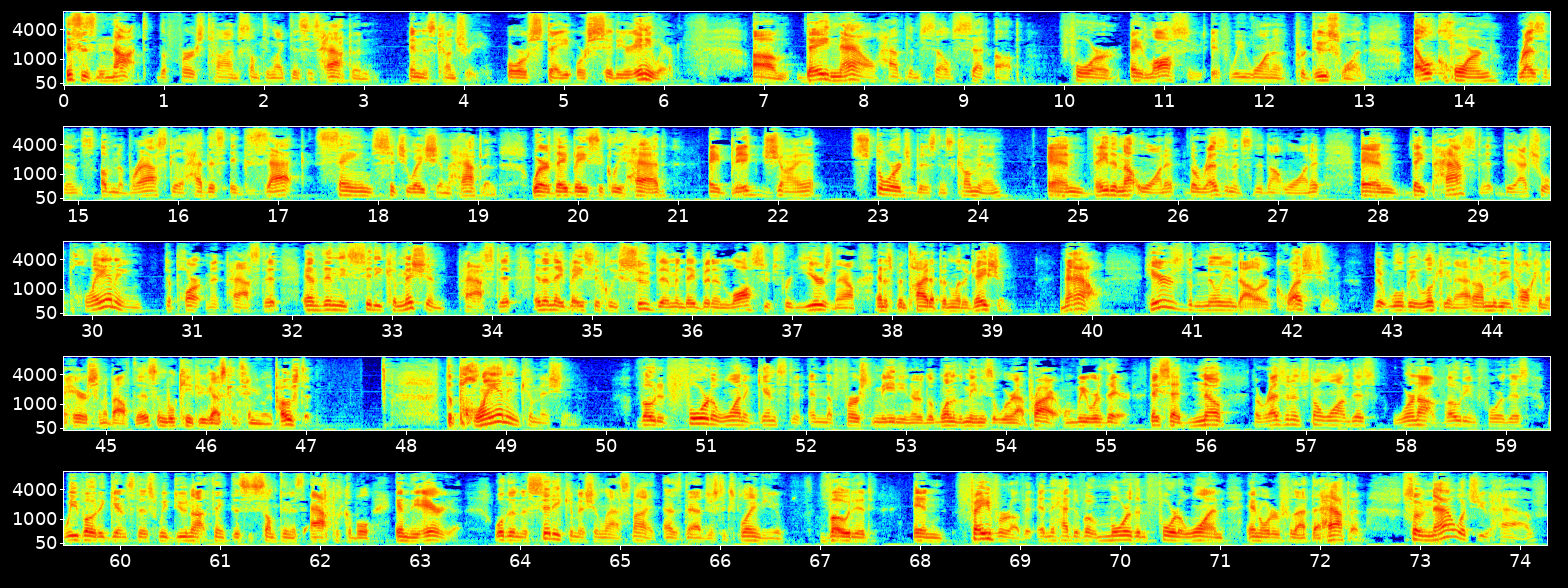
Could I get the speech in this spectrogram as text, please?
This is not the first time something like this has happened in this country or state or city or anywhere. Um, they now have themselves set up for a lawsuit if we want to produce one. Elkhorn residents of Nebraska had this exact same situation happen where they basically had a big giant storage business come in and they did not want it. The residents did not want it and they passed it. The actual planning department passed it and then the city commission passed it and then they basically sued them and they've been in lawsuits for years now and it's been tied up in litigation. Now, here's the million dollar question that we'll be looking at. And I'm going to be talking to Harrison about this, and we'll keep you guys continually posted. The Planning Commission voted four to one against it in the first meeting or the one of the meetings that we were at prior when we were there. They said, nope, the residents don't want this. We're not voting for this. We vote against this. We do not think this is something that's applicable in the area. Well, then the city commission last night, as dad just explained to you, voted in favor of it and they had to vote more than four to one in order for that to happen. So now what you have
